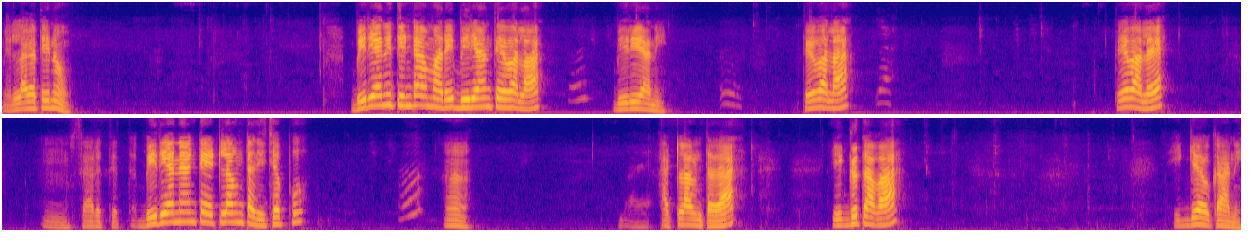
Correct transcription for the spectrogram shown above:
మెల్లగా తిను. బిర్యానీ తింటా మరి? బిర్యానీ తేవాలా? బిర్యానీ. తేవాలా? తేవాలే? సరే తెత్త. బిర్యానీ అంటే ఎట్లా ఉంటుంది చెప్పు? అట్లా ఉంటుందా? ఇగ్గుతావా? ఇగ్గావు కానీ.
